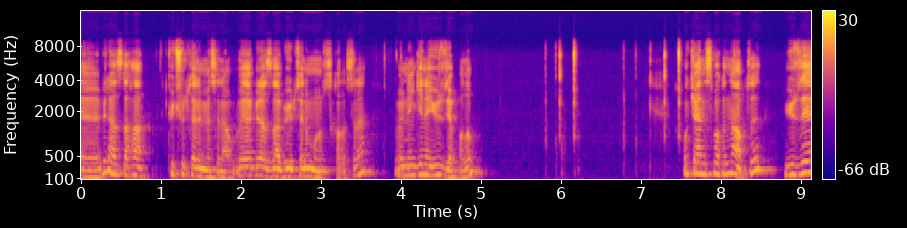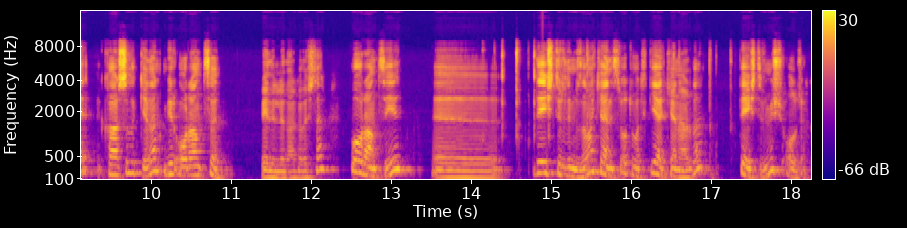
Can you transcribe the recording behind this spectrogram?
e, biraz daha küçültelim mesela veya biraz daha büyütelim bunun skalasını. Örneğin yine 100 yapalım. O kendisi bakın ne yaptı? 100'e karşılık gelen bir orantı belirledi arkadaşlar. Bu orantıyı e, değiştirdiğimiz zaman kendisi otomatik diğer kenarda değiştirmiş olacak.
